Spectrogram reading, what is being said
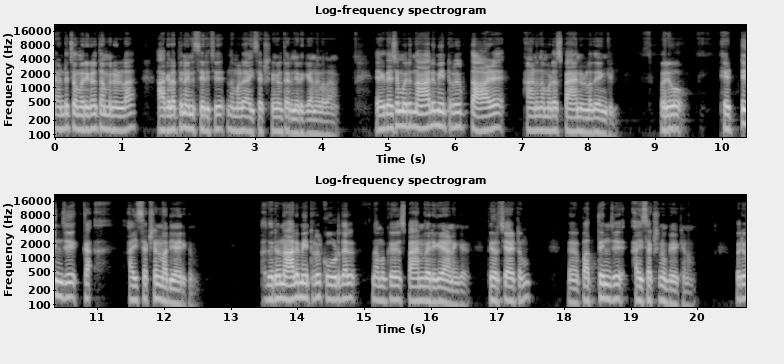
രണ്ട് ചുമരുകൾ തമ്മിലുള്ള അകലത്തിനനുസരിച്ച് നമ്മൾ ഐ സെക്ഷനുകൾ തിരഞ്ഞെടുക്കുക എന്നുള്ളതാണ്. ഏകദേശം ഒരു നാല് മീറ്ററിൽ താഴെ ആണ് നമ്മുടെ സ്പാൻ ഉള്ളത് എങ്കിൽ ഒരു എട്ട് ഇഞ്ച് ഐ സെക്ഷൻ മതിയായിരിക്കും. അതൊരു നാല് മീറ്ററിൽ കൂടുതൽ നമുക്ക് സ്പാൻ വരികയാണെങ്കിൽ തീർച്ചയായിട്ടും പത്തിഞ്ച് ഐ സെക്ഷൻ ഉപയോഗിക്കണം. ഒരു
